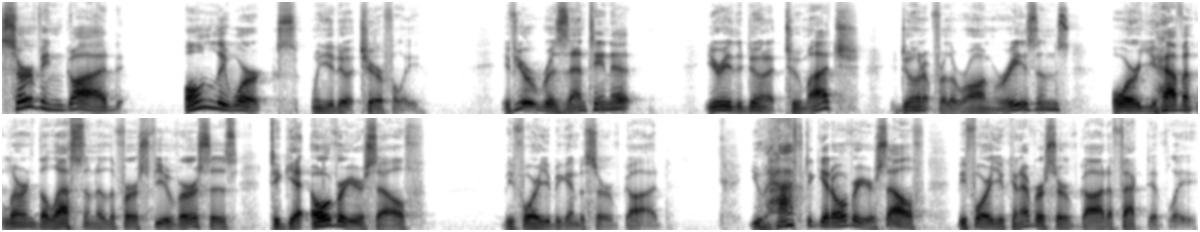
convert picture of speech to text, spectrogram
serving God only works when you do it cheerfully. If you're resenting it, you're either doing it too much, you're doing it for the wrong reasons, or you haven't learned the lesson of the first few verses to get over yourself before you begin to serve God. You have to get over yourself before you can ever serve God effectively.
